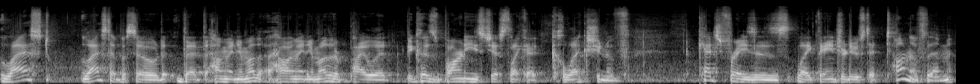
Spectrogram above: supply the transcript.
last last episode that the How I Met Your Mother How I Met Your Mother pilot because Barney's just like a collection of catchphrases. Like they introduced a ton of them,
